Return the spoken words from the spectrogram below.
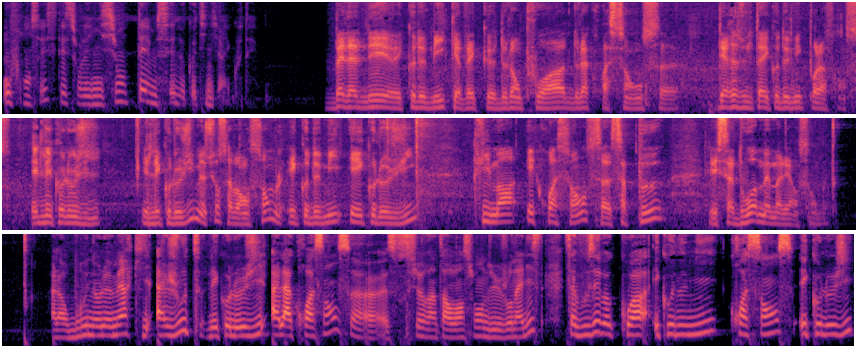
aux Français. C'était sur l'émission TMC de Quotidien. Écoutez. Belle année économique avec de l'emploi, de la croissance, des résultats économiques pour la France. Et de l'écologie et l'écologie, bien sûr, ça va ensemble. Économie et écologie, climat et croissance, ça, peut et ça doit même aller ensemble. Alors Bruno Le Maire qui ajoute l'écologie à la croissance euh, sur intervention du journaliste, ça vous évoque quoi? Économie, croissance, écologie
